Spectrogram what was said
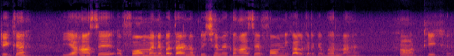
ठीक है? यहाँ से फॉर्म मैंने बताया ना, पीछे में कहाँ से फॉर्म निकाल करके भरना है? हाँ ठीक है।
